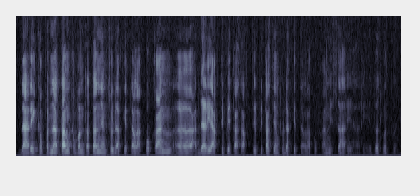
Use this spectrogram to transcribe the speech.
dari kepenatan-kepenatan yang sudah kita lakukan eh, dari aktivitas-aktivitas yang sudah kita lakukan di sehari-hari itu sebetulnya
